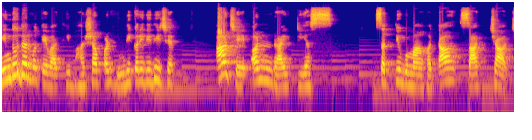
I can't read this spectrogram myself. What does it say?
હિન્દુ ધર્મ કહેવાથી ભાષા પણ હિન્દી કરી દીધી છે. આ છે અનરાઇટિયસ. સતયુગમાં હતા, સાચા જ.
